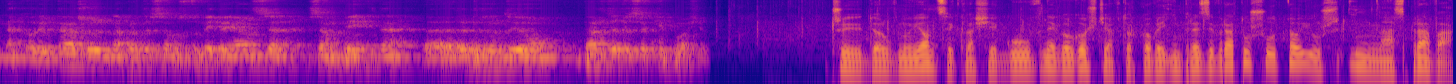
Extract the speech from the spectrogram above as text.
na korytarzu. Naprawdę są zdumiewające, są piękne, e, reprezentują bardzo wysoki poziom. Czy dorównujący klasie głównego gościa wtorkowej imprezy w ratuszu to już inna sprawa.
